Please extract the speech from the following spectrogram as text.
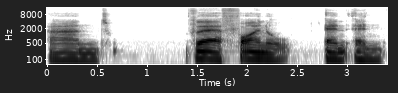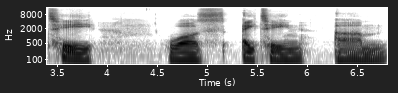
And their final NNT was 18, um,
